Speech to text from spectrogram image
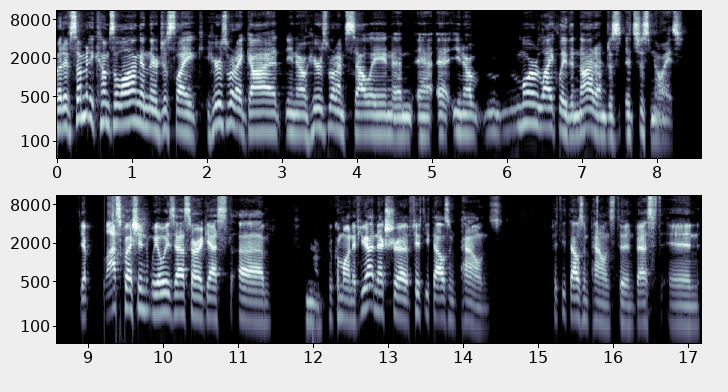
But if somebody comes along and they're just like, "Here's what I got," you know, "Here's what I'm selling," and uh, uh, you know, more likely than not, I'm just it's just noise. Yep. Last question we always ask our guests um, yeah. who come on: if you had an extra fifty thousand pounds, fifty thousand pounds to invest in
